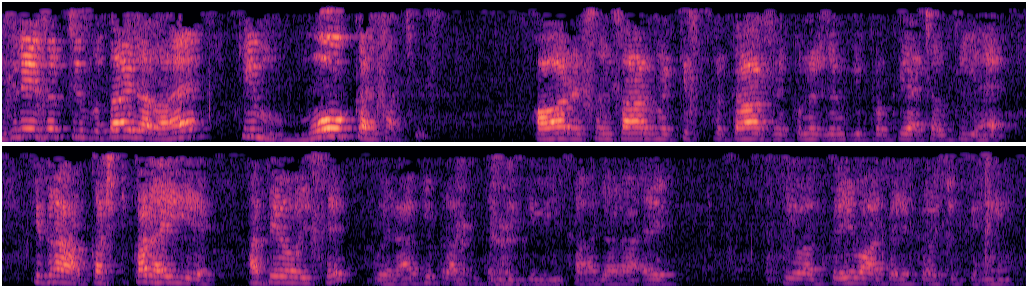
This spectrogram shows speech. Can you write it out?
इसलिए सब चीज़ बताया जा रहा है कि मोह कैसा चीज़ है? और संसार में किस प्रकार से पुनर्जन्म की प्रक्रिया चलती है? कितना कष्ट कर है ये? अतएव इसे वैराग्य प्राप्त करने के लिए कहा जा रहा है। ये बात कई बार पहले कह चुके हैं।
